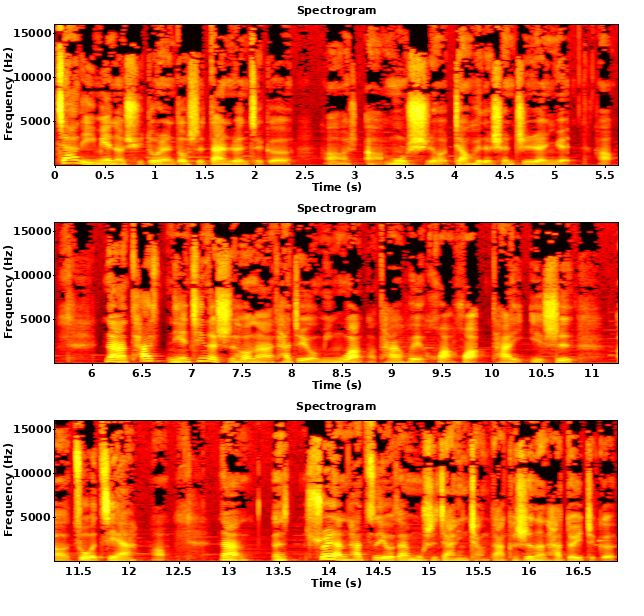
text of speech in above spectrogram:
家里面呢，许多人都是担任这个啊啊牧师哦，教会的神职人员。好，那她年轻的时候呢，她就有名望啊，她会画画，她也是呃作家啊。”那嗯、呃，虽然他自幼在牧师家庭长大，可是呢，他对这个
